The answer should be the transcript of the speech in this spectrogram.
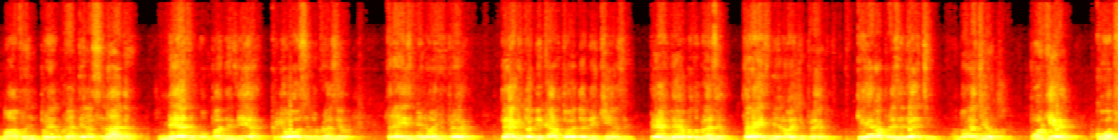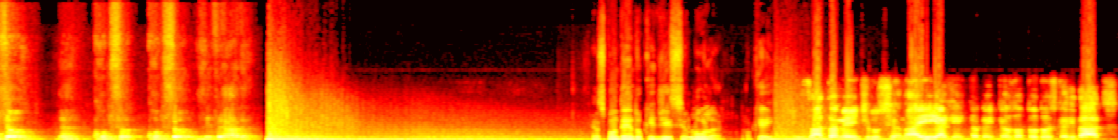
novos empregos com carteira assinada. Mesmo com pandemia, criou-se no Brasil 3 milhões de empregos. Pega em 2014 2015, perdemos no Brasil 3 milhões de empregos. Quem era presidente? A dona Dilma. Por quê? Corrupção, né? Corrupção, corrupção desenfreada. Respondendo o que disse o Lula, ok? Exatamente, Luciano. Aí a gente também tem os outros dois candidatos.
